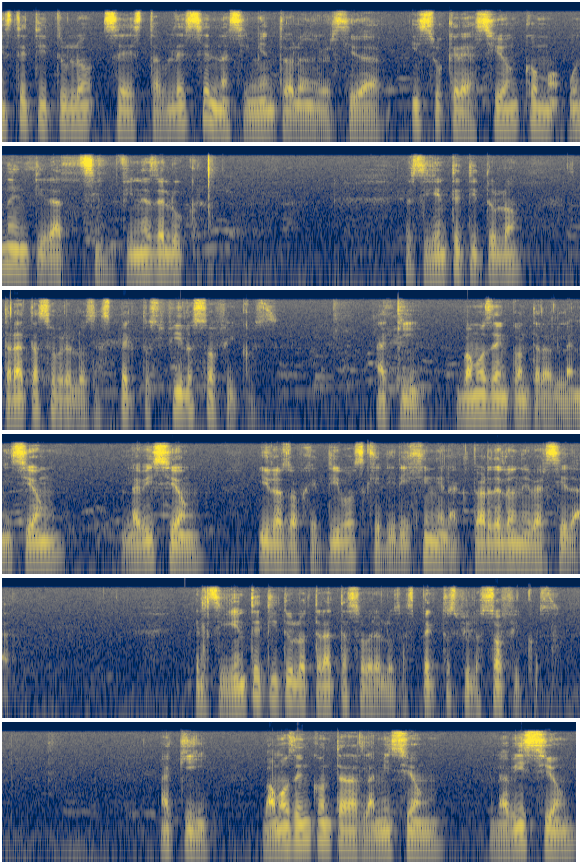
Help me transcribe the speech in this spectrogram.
este título se establece el nacimiento de la universidad y su creación como una entidad sin fines de lucro. El siguiente título trata sobre los aspectos filosóficos. Aquí vamos a encontrar la misión, la visión y los objetivos que dirigen el actuar de la universidad. El siguiente título trata sobre los aspectos filosóficos. Aquí vamos a encontrar la misión, la visión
